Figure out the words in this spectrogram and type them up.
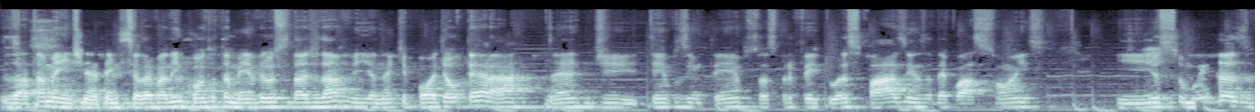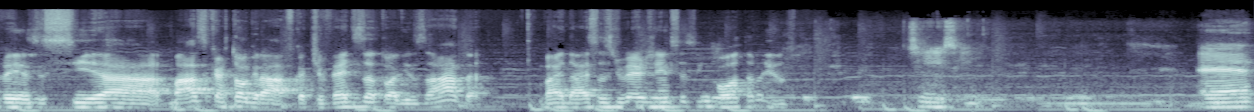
Exatamente, né? Tem que ser levado em conta também a velocidade da via, né? Que pode alterar, né? De tempos em tempos, as prefeituras fazem as adequações e isso muitas vezes, se a base cartográfica tiver desatualizada, vai dar essas divergências em rota mesmo. Sim, sim. É,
